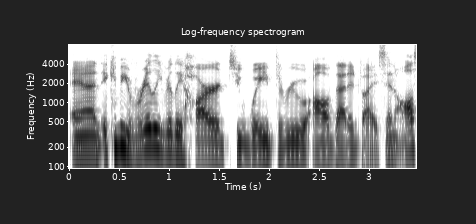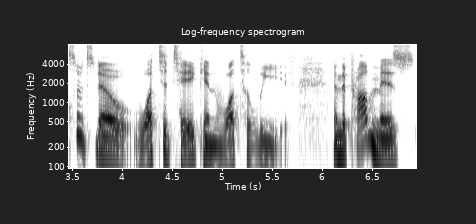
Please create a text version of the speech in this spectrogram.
And it can be really, really hard to wade through all of that advice and also to know what to take and what to leave. And the problem is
